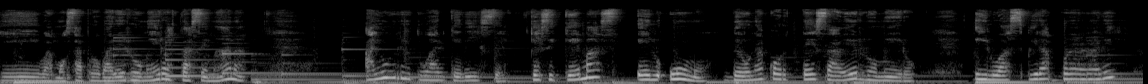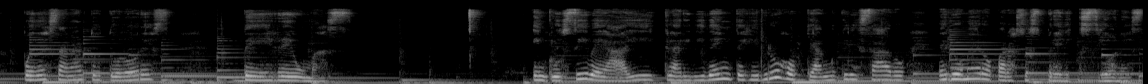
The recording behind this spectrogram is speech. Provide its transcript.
que vamos a probar el romero esta semana. Hay un ritual que dice que si quemas el humo de una corteza de romero y lo aspiras por la nariz, puede sanar tus dolores de reumas. Inclusive hay clarividentes y brujos que han utilizado el romero para sus predicciones.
